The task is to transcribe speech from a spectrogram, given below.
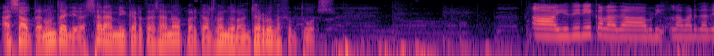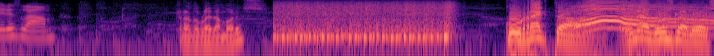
Assalten un taller de ceràmica artesana perquè els van donar un gerro defectuós. Ah, jo diria que la, de, la verdadera és la A. Redoble d'amores. Correcte! Una, dos de dos.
